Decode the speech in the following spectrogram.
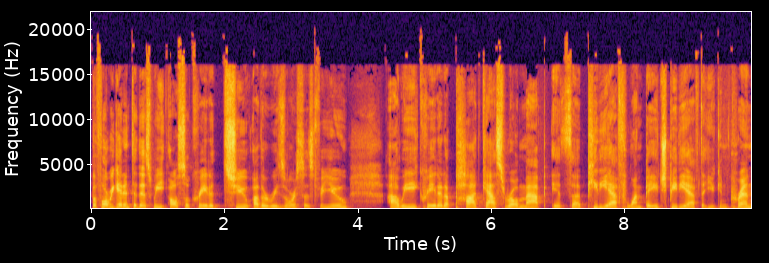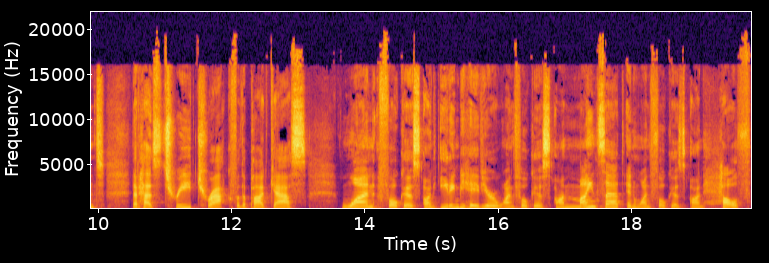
Before we get into this, we also created two other resources for you. Uh, we created a podcast roadmap. It's a PDF, one page PDF that you can print that has three track for the podcast one focus on eating behavior, one focus on mindset, and one focus on health.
